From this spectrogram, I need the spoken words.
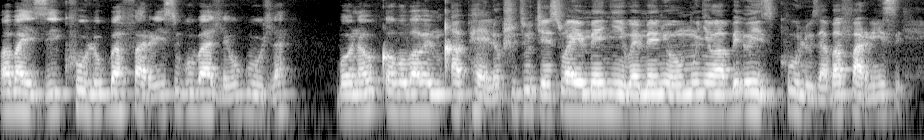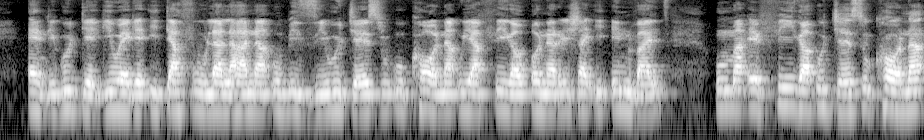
waba izikhulu kubafarisi kubadle ukudla. Bona uqobo babemqaphele okusho ukuthi uJesu wayemenyiwe emenywe umunye wabeyizikhulu zabafarisi. And kudekiwe ke itafula lana ubiziwe uJesu ukhona uyafika uhonorisha iinvite. Uma efika uJesu khona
